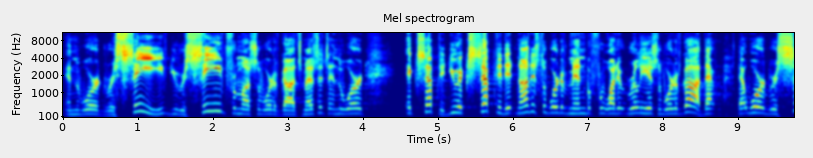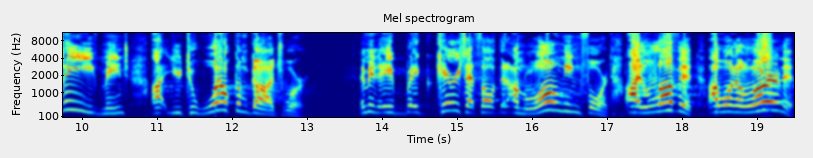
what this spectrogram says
And the word received, you received from us the word of God's message, and the word accepted. You accepted it not as the word of men, but for what it really is the word of God. That, that word received means uh, you to welcome God's word. I mean, it, it, carries that thought that I'm longing for it. I love it. I want to learn it.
